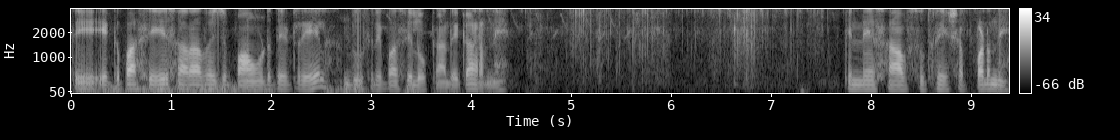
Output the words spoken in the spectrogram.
ਤੇ ਇੱਕ ਪਾਸੇ ਇਹ ਸਾਰਾ ਵਿੱਚ ਪਾਉਂਡ ਤੇ ਟ੍ਰੇਲ ਦੂਸਰੇ ਪਾਸੇ ਲੋਕਾਂ ਦੇ ਘਰ ਨੇ। ਕਿੰਨੇ ਸਾਫ਼ ਸੁਥਰੇ ਛੱਪੜ ਨੇ।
